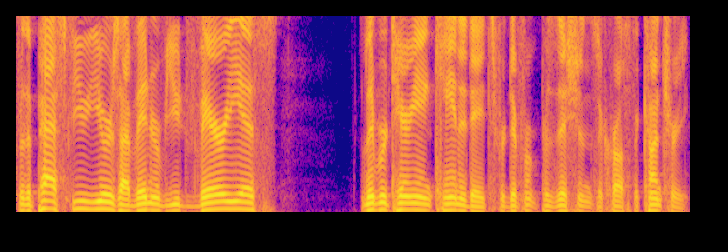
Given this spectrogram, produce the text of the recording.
for the past few years. I've interviewed various libertarian candidates for different positions across the country.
